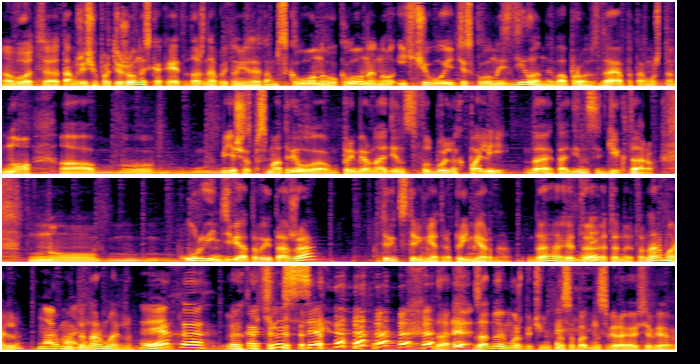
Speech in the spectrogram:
Вот, э, там же еще протяженность какая-то должна быть, ну, не знаю, там склоны, уклоны, но из чего эти склоны сделаны, вопрос, да, потому что, но а, я сейчас посмотрел, примерно 11 футбольных полей, да, это 11 гектаров, но уровень девятого этажа 33 метра примерно, да, это, да? это, это нормально. Нормально. Это нормально. Эхо, прокачусь. Да, заодно, может быть, что-нибудь насобираю себе,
